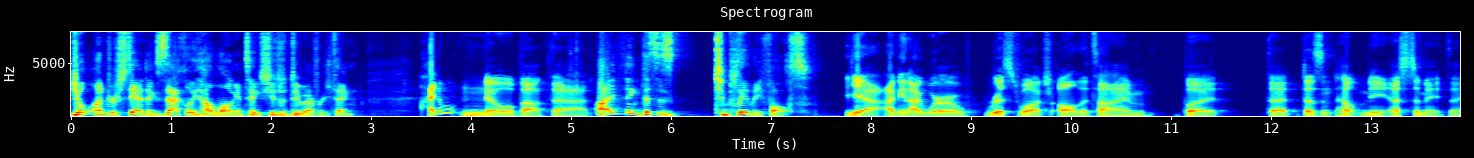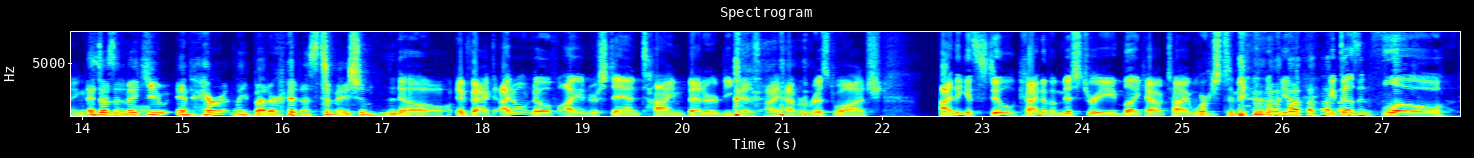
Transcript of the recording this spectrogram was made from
you'll understand exactly how long it takes you to do everything. I don't know about that. I think this is completely false. Yeah, I mean I wear a wristwatch all the time, but that doesn't help me estimate things. It doesn't make all. you inherently better at estimation. No. In fact, I don't know if I understand time better because I have a wristwatch. I think it's still kind of a mystery, like how time works to me. like it, it, doesn't flow.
